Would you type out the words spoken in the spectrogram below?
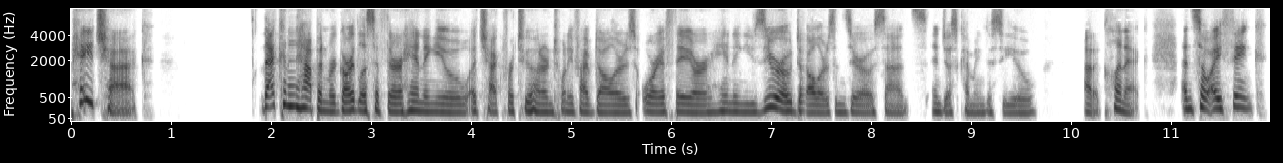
paycheck that can happen regardless if they're handing you a check for $225 or if they are handing you $0 and 0 cents and just coming to see you at a clinic. And so I think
